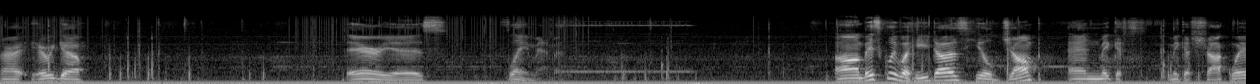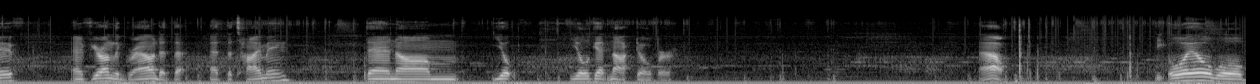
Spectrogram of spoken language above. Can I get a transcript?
Alright, here we go. There he is. Flame Mammoth. Um, basically what he does, he'll jump and make a make a shockwave. And if you're on the ground at the at the timing, then um you'll you'll get knocked over. Ow. The oil will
